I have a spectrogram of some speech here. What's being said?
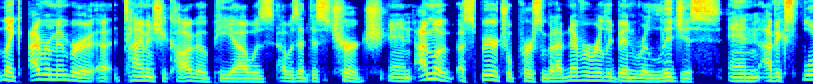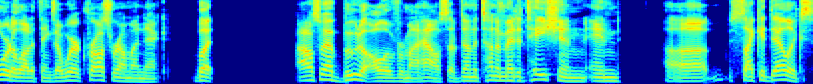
like I remember a time in Chicago, P. I was I was at this church, and I'm a, a, spiritual person, but I've never really been religious, and I've explored a lot of things. I wear a cross around my neck, but I also have Buddha all over my house. I've done a ton of meditation and uh, psychedelics,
